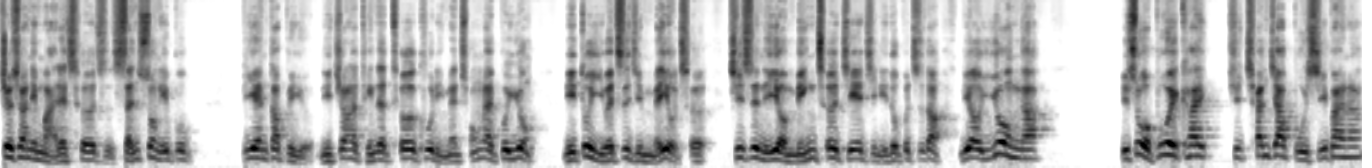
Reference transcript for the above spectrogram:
就像你买了车子，神送你一部 B N W，你将它停在车库里面，从来不用，你都以为自己没有车。其实你有名车阶级，你都不知道你要用啊。你说我不会开，去参加补习班啊？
